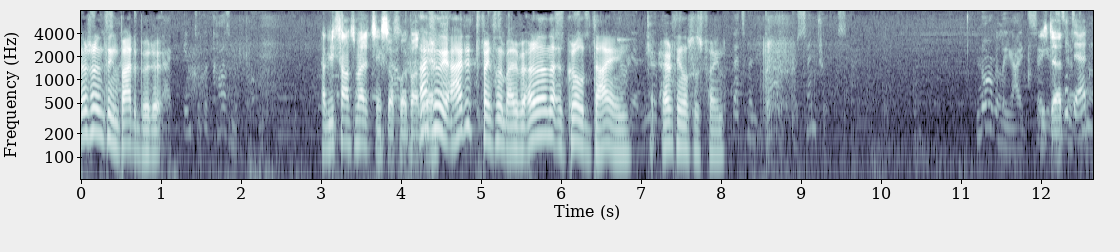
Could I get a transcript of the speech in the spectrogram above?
there's Devils anything bad about it. back into the cosmic world. Have you found some editing software, by the way? Actually, I did find something bad about it. Other than that girl dying, everything else was fine. That's been dormant for centuries. Normally, I'd say He's dead. just Dead?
